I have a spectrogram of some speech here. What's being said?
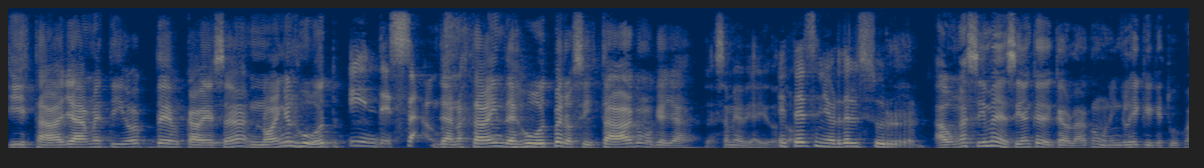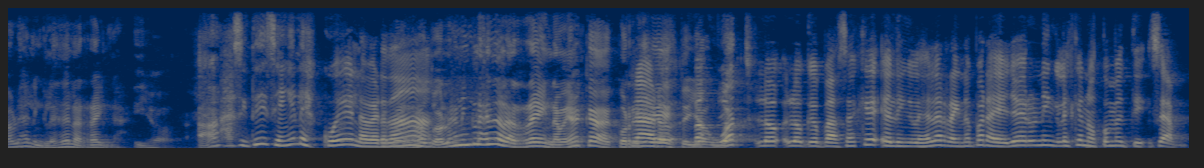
Y estaba ya metido de cabeza, no en el hood, In the South. ya no estaba in the hood, pero sí estaba como que ya, ya se me había ido. todo. Este es el señor del sur. Aún así me decían que, que hablaba con un inglés y que, que tú hablas el inglés de la reina. Y yo, ah, Así te decían en la escuela, no, ¿verdad? tú hablas el inglés de la reina, ven acá, corrige Claro. esto. Y yo, what? Lo, lo que pasa es que el inglés de la reina para ella era un inglés que no cometí, o sea,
